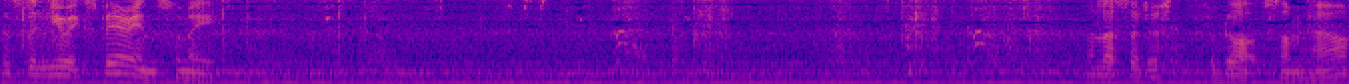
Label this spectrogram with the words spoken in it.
This is a new experience for me. Unless I just forgot somehow.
